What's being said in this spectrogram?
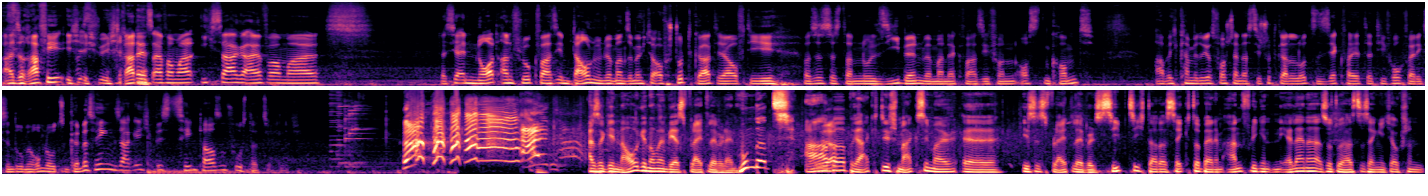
Also Raffi, ich, ich, ich rate jetzt einfach mal, ich sage einfach mal, das ist ja ein Nordanflug quasi im Downwind, wenn man so möchte, auf Stuttgart, ja, auf die, was ist es dann, 07, wenn man da quasi von Osten kommt. Aber ich kann mir durchaus vorstellen, dass die Stuttgarter Lotsen sehr qualitativ hochwertig sind, drumherum lotsen können. Deswegen sage ich bis 10.000 Fuß tatsächlich. Also genau genommen wäre es Flight Level 100, aber Ja. praktisch maximal äh, ist es Flight Level 70, da der Sektor bei einem anfliegenden Airliner, also du hast das eigentlich auch schon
